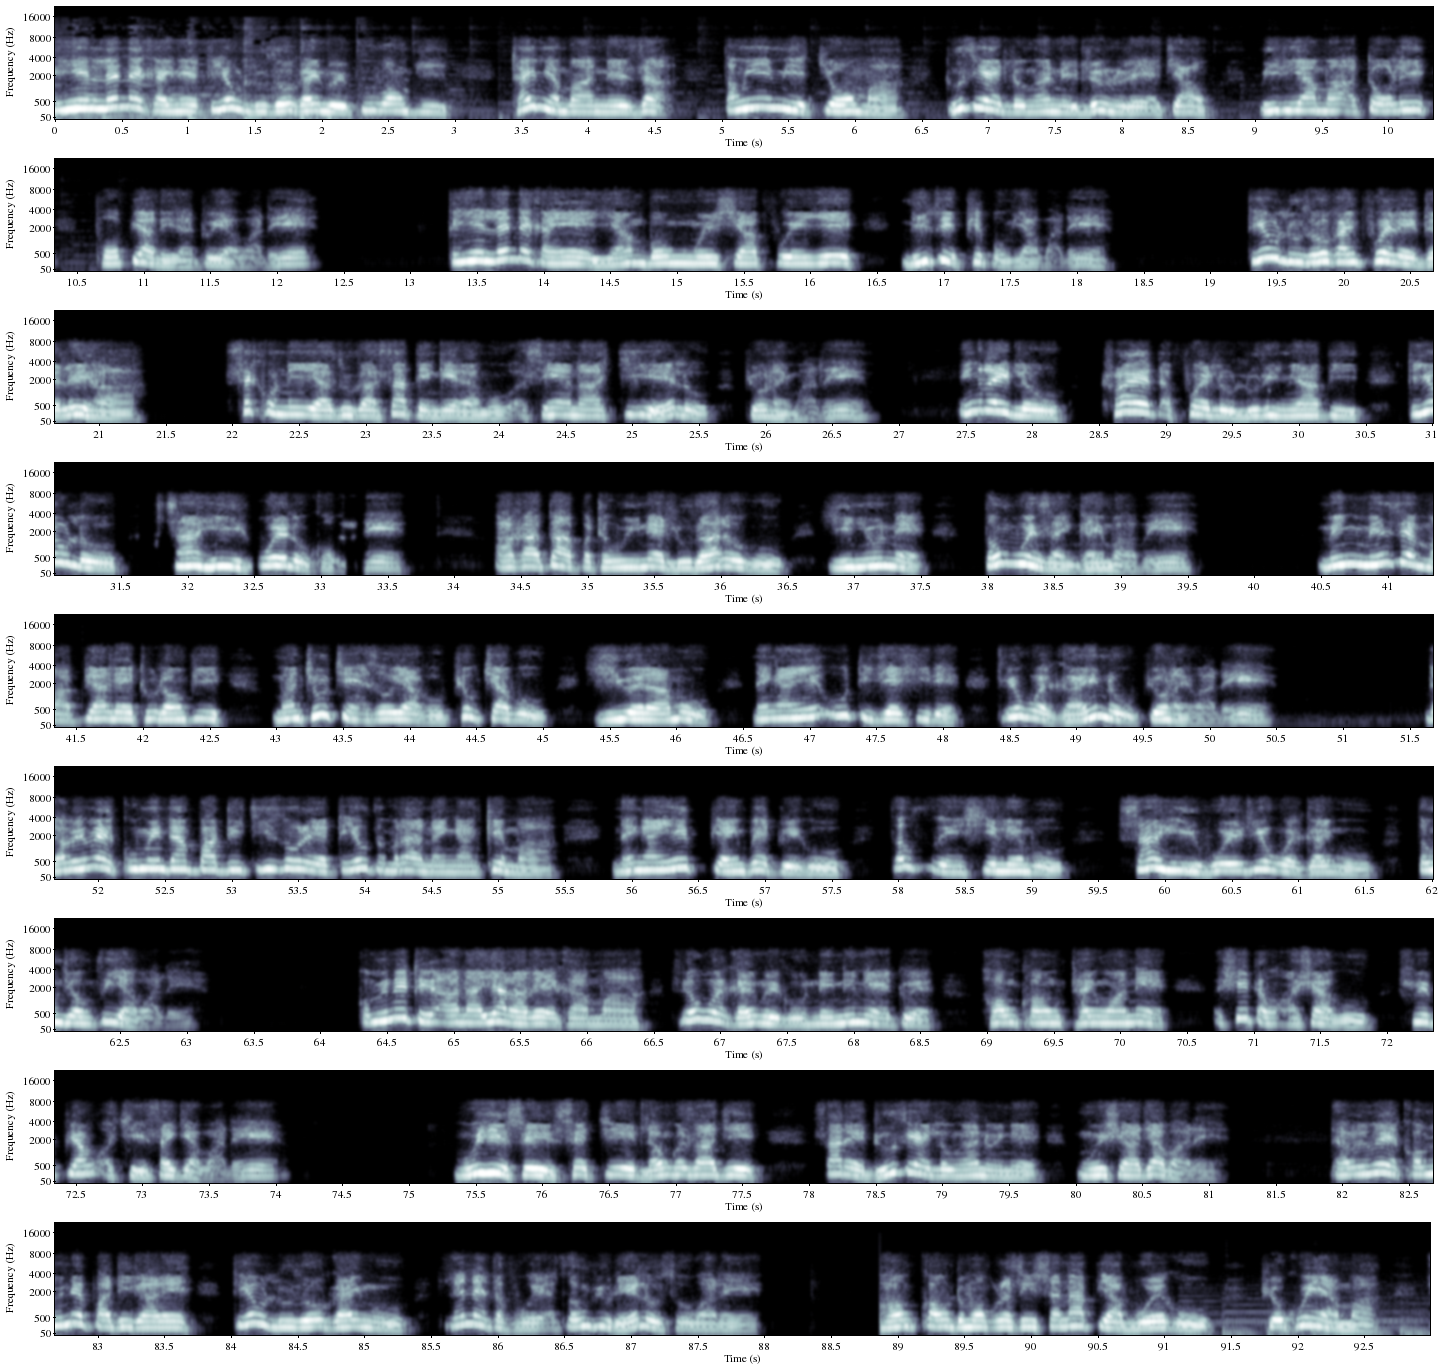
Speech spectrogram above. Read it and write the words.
ကရင်လက်နဲ့ကင်တဲ့တရုတ်လူစိုးကိုင်းတွေပူးပေါင်းပြီးထိုင်းမြန်မာနယ်စပ်တောင်ရင်မြေကျောမှာဒုစရိုက်လုပ်ငန်းတွေလုပ်နေတဲ့အကြောင်းမီဒီယာမှာအတော်လေးဖော်ပြနေတာတွေ့ရပါတယ်။ကရင်လက်နဲ့ကင်ရဲ့ရန်ပုံငွေရှာဖွေရေးနီးသည့်ဖြစ်ပုံရပါတယ်။တရုတ်လူစိုးကိုင်းဖွဲ့တဲ့ဒလေးဟာ19ရာစုကစတင်ခဲ့တာမို့အစင်းအနာကြီးတယ်လို့ပြောနိုင်ပါတယ်။အင်္ဂလိပ်လို triad အဖွဲ့လို့လူဒီများပြီးတရုတ်လိုစန်ဟီဝဲလို့ခေါ်ပါတယ်။အာဂတပထဝီနဲ့လူသားတို့ကိုရည်ညွှန်းတဲ့သုံးပွင့်ဆိုင်ခိုင်းပါပဲ။မင်းမင်းဆက်မှာပြန်လဲထူထောင်ပြီးမန်ချူကျင်အစိုးရကိုဖြုတ်ချဖို့ရည်ရွယ်တာမို့နိုင်ငံရေးဥတီချက်ရှိတဲ့တရုတ်ဝက်ဂိုင်းလို့ပြောနိုင်ပါတယ်။ဒါပေမဲ့ကူမင်တန်ပါတီကြီးစိုးတဲ့တရုတ်သမ္မတနိုင်ငံခေတ်မှာနိုင်ငံရေးပြိုင်ဘက်တွေကို သုတ်သင်ရှင်းလင်းဖို့စမ်းဟီဝေလျှို့ဝက်ကိုင်းကိုသုံးချောင်းသိရပါလေကွန်မြူနတီအာဏာရလာတဲ့အခါမှာလျှို့ဝက်ကိုင်းတွေကိုနှိမ်နင်းတဲ့အတွက်ဟောင်ကောင်ထိုင်ဝမ်နဲ့အရှေ့တောင်အာရှကိုရွှေ့ပြောင်းအခြေစိုက်ကြပါတယ်မူရည်စေးဆက်ကြီးလောင်ကစားကြီးစတဲ့ဒုစရိုက်လုပ်ငန်းတွေနဲ့ငွေရှာကြပါတယ်ဒါပေမဲ့ကွန်မြူနစ်ပါတီကလည်းတရုတ်လူစိုးကိုင်းကို လက်နက်တပွဲအသုံးပြုတယ်လို့ဆိုပါတယ်။ဟောင်ကောင်ဒီမိုကရေစီဆန္ဒပြပွဲကိုဖြိုခွင်းရမှာ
